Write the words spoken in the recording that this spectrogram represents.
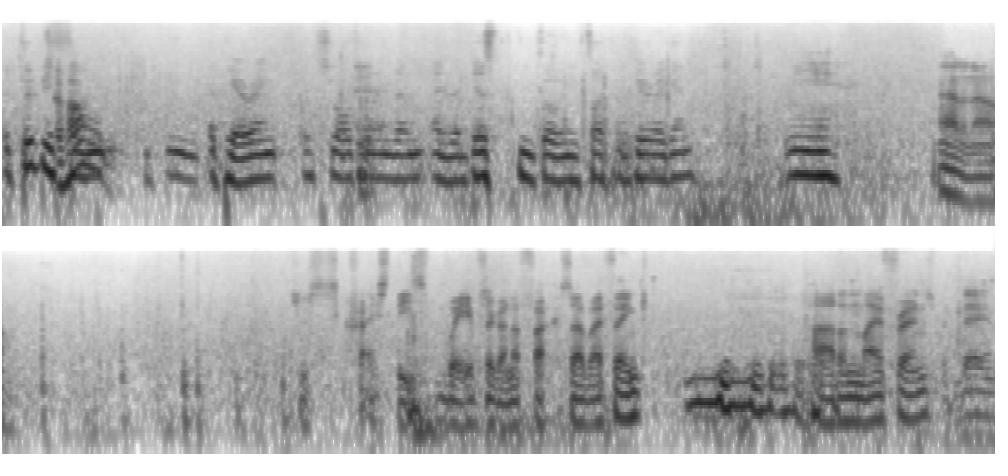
It could be So fun mm, appearing, slaughtering them, and then just going fucking here again. Yeah, I don't know. Jesus Christ, these waves are gonna fuck us up. I think. Pardon my French, but damn.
